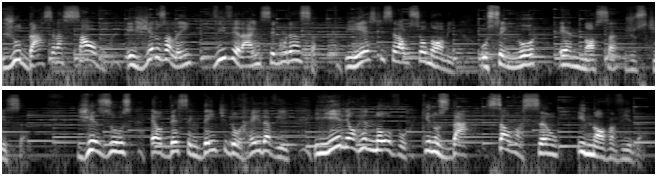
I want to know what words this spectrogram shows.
Judá será salvo e Jerusalém viverá em segurança. E este será o seu nome: O Senhor é nossa justiça. Jesus é o descendente do rei Davi e ele é o renovo que nos dá salvação e nova vida.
